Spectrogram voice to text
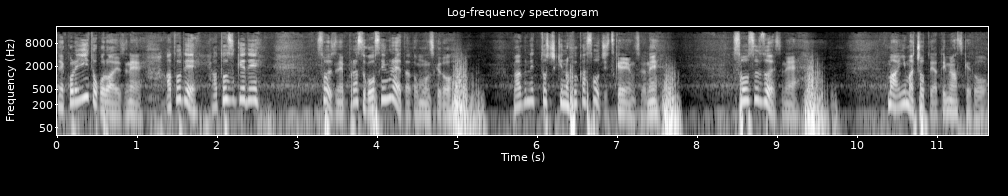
でこれいいところはですね後で後付けでそうですねプラス5000円ぐらいだったと思うんですけどマグネット式の負荷装置つけれるんですよね。そうするとですねまあ今ちょっとやってみますけど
